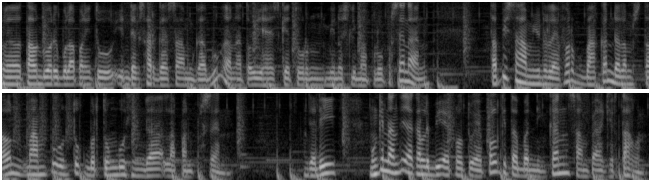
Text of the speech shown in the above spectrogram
uh, tahun 2008 itu indeks harga saham gabungan atau IHSG turun minus 50 persenan, tapi saham Unilever bahkan dalam setahun mampu untuk bertumbuh hingga 8%. Jadi mungkin nanti akan lebih apple to apple kita bandingkan sampai akhir tahun.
